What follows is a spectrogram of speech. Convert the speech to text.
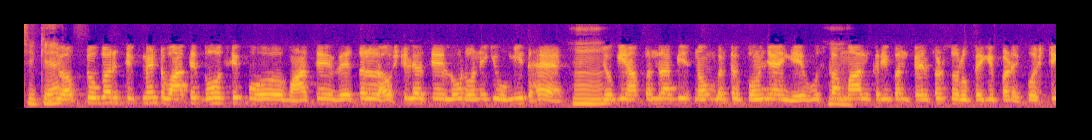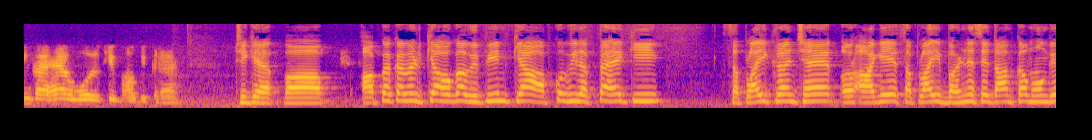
ठीक है। जो अक्टूबर शिपमेंट वहाँ से दो शिप वहाँ से वेसल ऑस्ट्रेलिया से लोड होने की उम्मीद है। हम्म। जो कि यहाँ पंद्रह बीस नवंबर तक पहुँच जाएँगे। उसका माल करीबन पैंसठ सौ रुपए की पड़े पोस्टिंग का है वो उसी भाव बिक रहा है। ठीक है आपका कमेंट क्या होगा विपिन? क्या आपको भी लगता है कि सप्लाई क्रंच है और आगे सप्लाई बढ़ने से दाम कम होंगे?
